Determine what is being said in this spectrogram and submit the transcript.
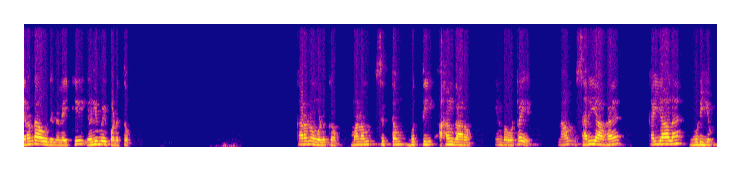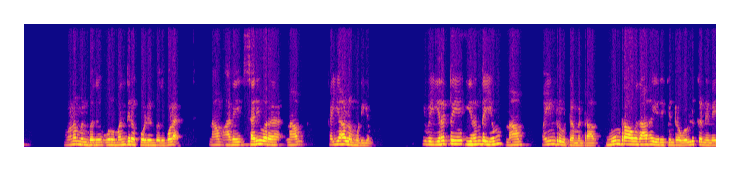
இரண்டாவது நிலைக்கு எளிமைப்படுத்தும். கரண ஒழுக்கம் மனம் சித்தம் புத்தி அகங்காரம் என்பவற்றை நாம் சரியாக கையாள முடியும். மனம் என்பது ஒரு மந்திரக்கோள் என்பது போல நாம் அதை சரிவர நாம் கையாள முடியும். இவை இரட்டையும் இரண்டையும் நாம் பயின்று விட்டோம் என்றால் மூன்றாவதாக இருக்கின்ற ஒழுக்க நிலை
